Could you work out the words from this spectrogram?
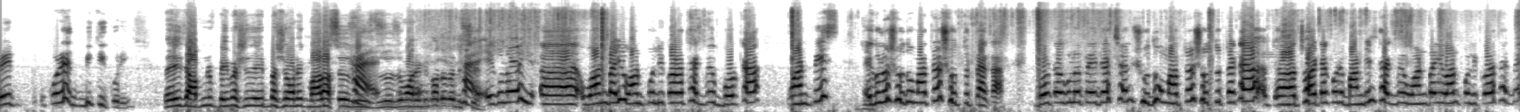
রেট করে বিক্রি করি। এই যে আপনার এই পাশে এই পাশে অনেক মাল আছে হ্যাঁ। জমা এটি কত করে দিচ্ছে? হ্যাঁ এগুলো ওয়ান বাই ওয়ান পলি করা থাকবে বোরকা ওয়ান পিস এগুলো শুধুমাত্র সত্তর টাকা। বোরকাগুলো পেয়ে যাচ্ছেন শুধুমাত্র সত্তর টাকা আহ, ছয়টা করে বান্ডিল থাকবে ওয়ান বাই ওয়ান পলি করা থাকবে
